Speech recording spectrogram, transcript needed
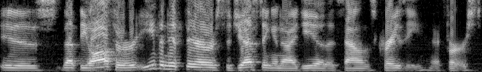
is that the author, even if they're suggesting an idea that sounds crazy at first,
